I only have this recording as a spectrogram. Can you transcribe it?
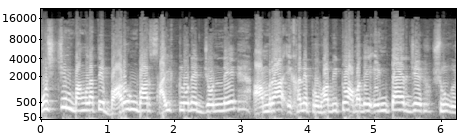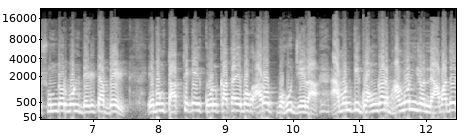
পশ্চিম বাংলাতে বারংবার সাইক্লোনের জন্য আমরা এখানে প্রভাবিত আমাদের এন্টায়ার যে সুন্দরবন ডেল্টা বেল্ট এবং তার থেকে কলকাতা এবং আরও বহু জেলা, এমনকি গঙ্গার ভাঙন জন্য আমাদের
